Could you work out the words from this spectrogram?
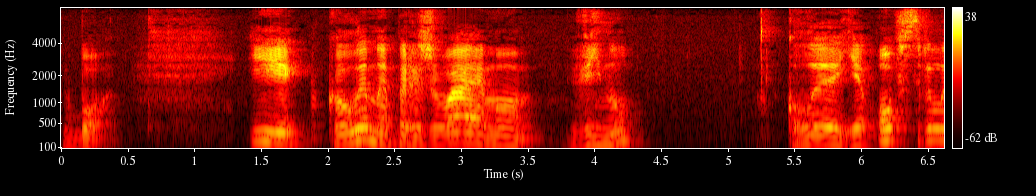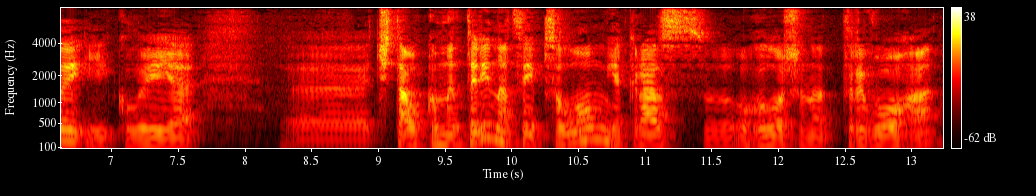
Бога. І коли ми переживаємо війну, коли є обстріли, і коли я е, читав коментарі на цей псалом, якраз оголошена тривога,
